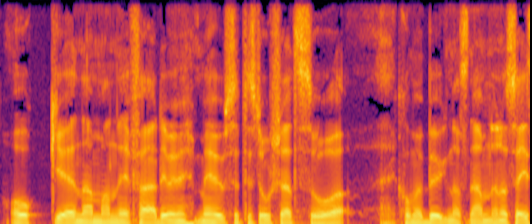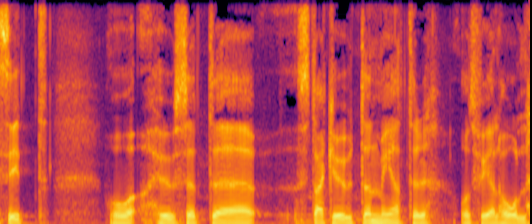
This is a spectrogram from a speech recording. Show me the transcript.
Och eh, när man är färdig med huset i stort sett så eh, kommer byggnadsnämnden och säger sitt. Och huset eh, stack ut en meter åt fel håll.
